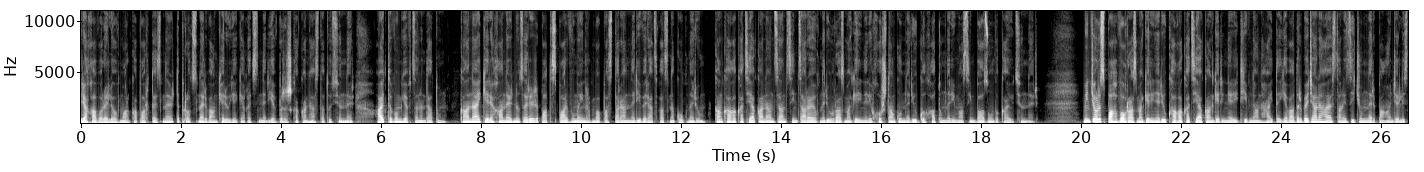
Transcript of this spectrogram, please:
թիրախավորելով մարգապարտեզներ, դպրոցներ, վանքեր ու եկեղեցիներ եւ բժշկական հաստատություններ, այդ թվում եւ ծննդատուն։ Կանայք, երեխաներն ու ծերերը պատասպարվում էին ռմբապաստարանների վերածված նկուղներում։ Կան քաղաքացիական անձանց, զինծառայողների ու ռազմագերիների խոշտանգումների ու գլխատումների մասին բազում վկայություններ։ Մինչ օրս պահվող ռազմագերիների ու քաղաքացիական գերիների թիվն անհայտ է եւ Ադրբեջանը Հայաստանից զիջումներ պահանջելիս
